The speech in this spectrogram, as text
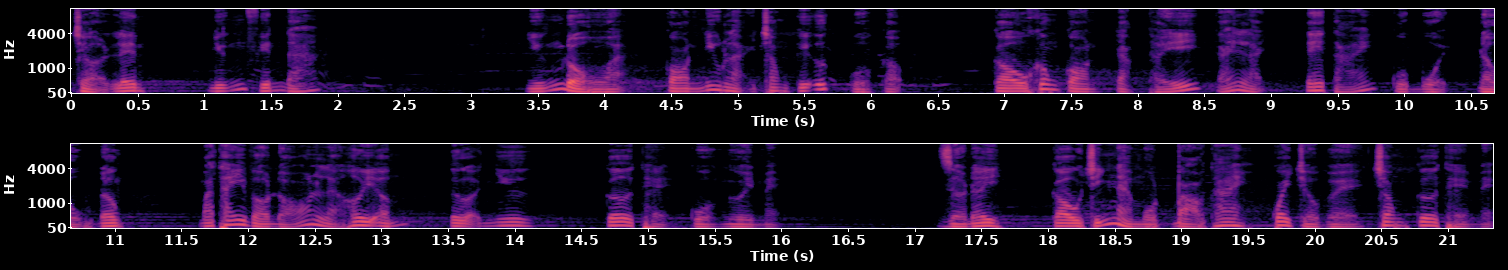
trở lên những phiến đá. Những đồ họa còn lưu lại trong ký ức của cậu. Cậu không còn cảm thấy cái lạnh tê tái của buổi đầu đông, mà thay vào đó là hơi ấm tựa như cơ thể của người mẹ. Giờ đây, cậu chính là một bảo thai quay trở về trong cơ thể mẹ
